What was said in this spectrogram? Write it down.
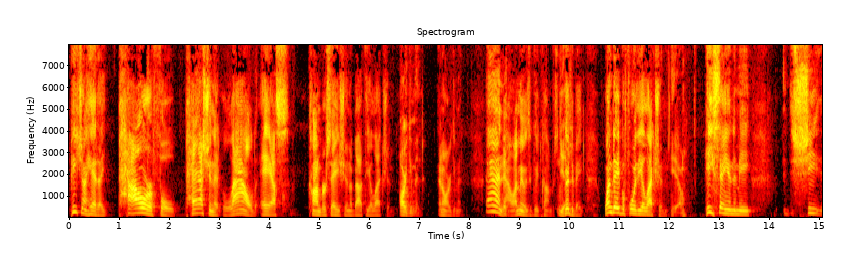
Peach and I had a powerful, passionate, loud ass conversation about the election Argument. an argument. And now, I mean, it was a good conversation, Yes. good debate. One day before the election, Yeah. he's saying to me, she,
